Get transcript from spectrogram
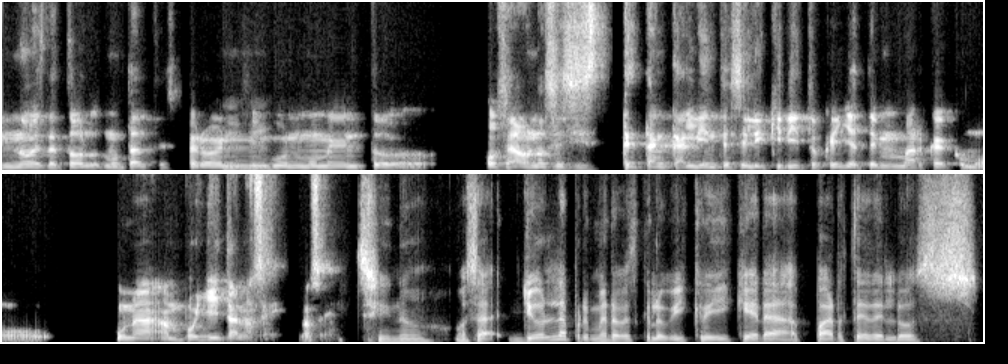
no es de todos los mutantes, pero en ningún momento, o sea, no sé si esté tan caliente ese liquidito que ya te marca como una ampollita, no sé, no sé. Sí, no. O sea, yo la primera vez que lo vi creí que era parte de los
